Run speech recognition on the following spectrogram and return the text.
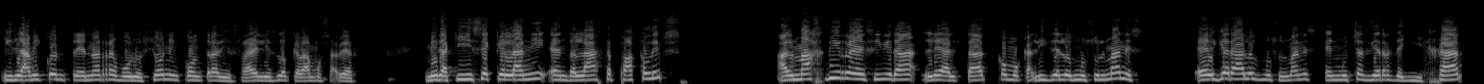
islámico entrena revolución en contra de Israel y es lo que vamos a ver. Mira, aquí dice que Lani en The Last Apocalypse, Al-Mahdi recibirá lealtad como caliz de los musulmanes. Él guiará a los musulmanes en muchas guerras de yihad.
